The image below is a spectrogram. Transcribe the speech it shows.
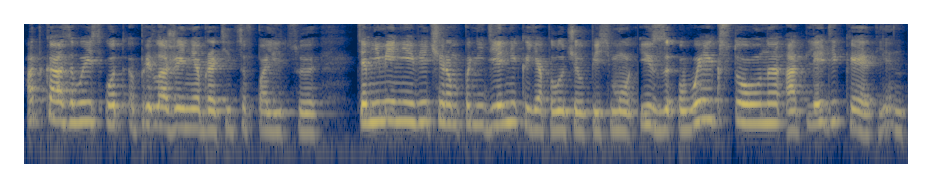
отказываясь от предложения обратиться в полицию – тем не менее, вечером понедельника я получил письмо из Уэйкстоуна от леди Кэтлин,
